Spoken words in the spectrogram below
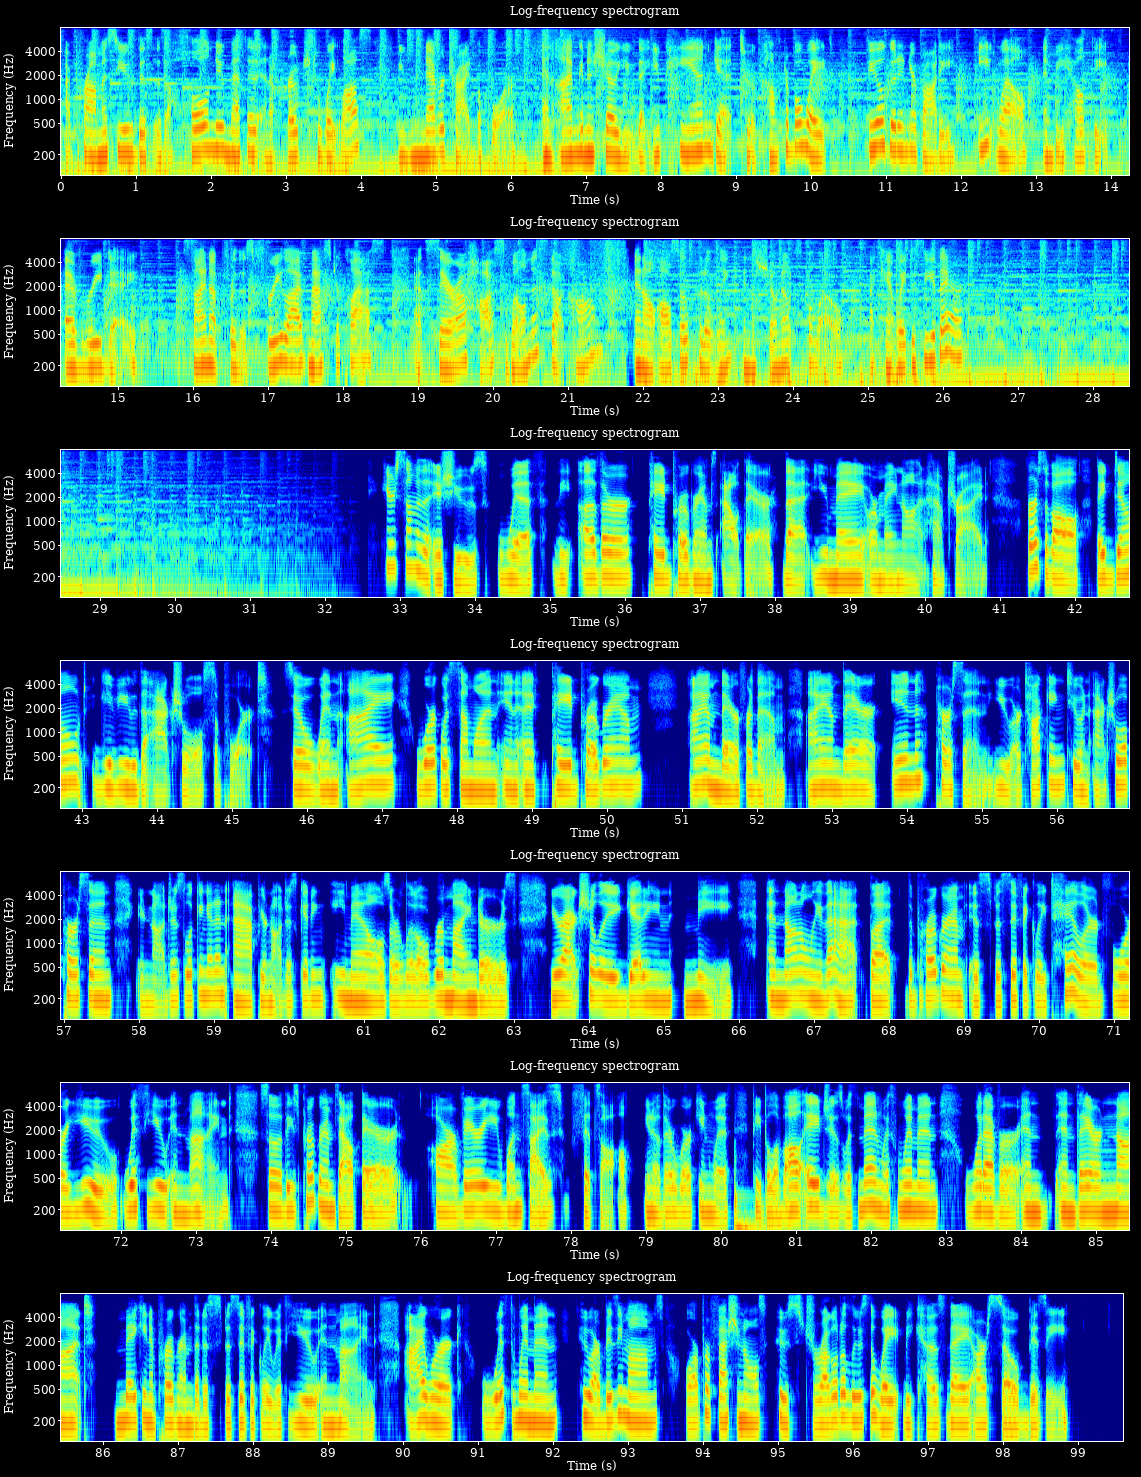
I promise you, this is a whole new method and approach to weight loss you've never tried before. And I'm going to show you that you can get to a comfortable weight, feel good in your body, eat well, and be healthy every day. Sign up for this free live masterclass at sarahhaaswellness.com. And I'll also put a link in the show notes below. I can't wait to see you there. Here's some of the issues with the other paid programs out there that you may or may not have tried. First of all, they don't give you the actual support. So when I work with someone in a paid program, I am there for them. I am there in person. You are talking to an actual person. You're not just looking at an app. You're not just getting emails or little reminders. You're actually getting me. And not only that, but the program is specifically tailored for you with you in mind. So these programs out there are very one size fits all. You know, they're working with people of all ages, with men, with women, whatever, and and they are not making a program that is specifically with you in mind. I work with women who are busy moms or professionals who struggle to lose the weight because they are so busy.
